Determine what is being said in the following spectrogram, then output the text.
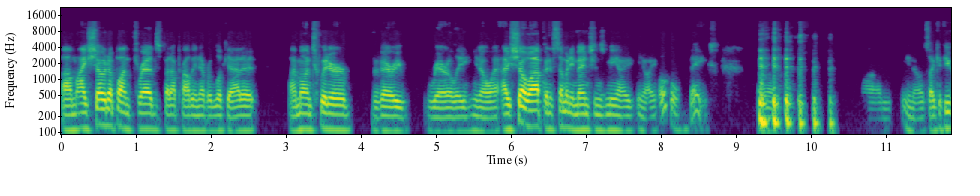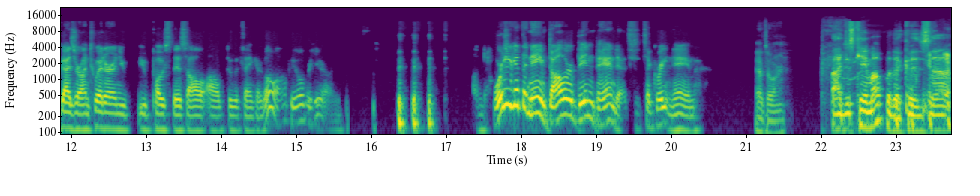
Um, I showed up on Threads, but I probably never look at it. I'm on Twitter very rarely. You know, I, I show up, and if somebody mentions me, I you know, I oh thanks. Um, um, you know, it's like if you guys are on Twitter and you you post this, I'll I'll do a thing and go, oh, I'll be over here. Um, Where'd you get the name Dollar Bin Bandits? It's a great name. That's Oren. I just came up with it because uh,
